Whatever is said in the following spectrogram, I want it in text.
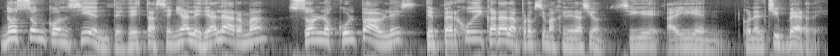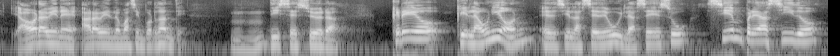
No son conscientes de estas señales de alarma son los culpables de perjudicar a la próxima generación. Sigue ahí en- con el chip verde. Y ahora viene, ahora viene lo más importante. Dice Söder, creo que la unión, es decir, la CDU y la CSU, siempre ha sido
